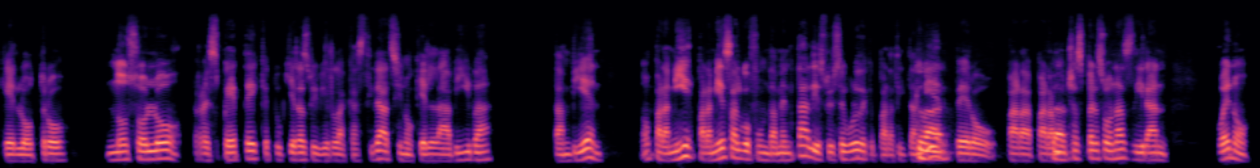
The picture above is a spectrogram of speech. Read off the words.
que el otro no solo respete que tú quieras vivir la castidad, sino que la viva también. ¿no? Para, mí, para mí es algo fundamental y estoy seguro de que para ti también, claro. pero para, para claro. muchas personas dirán, bueno,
